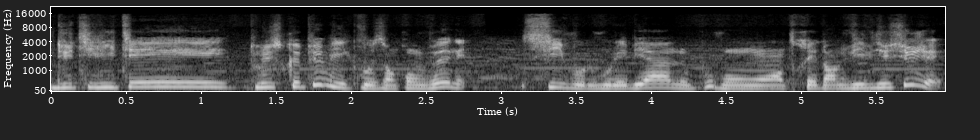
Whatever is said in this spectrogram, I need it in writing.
d'utilité plus que publique, vous en convenez. Si vous le voulez bien, nous pouvons entrer dans le vif du sujet.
